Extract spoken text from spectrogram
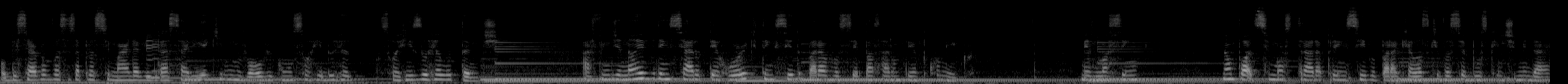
observo você se aproximar da vidraçaria que me envolve com um sorriso relutante a fim de não evidenciar o terror que tem sido para você passar um tempo comigo. Mesmo assim, não pode se mostrar apreensivo para aquelas que você busca intimidar.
